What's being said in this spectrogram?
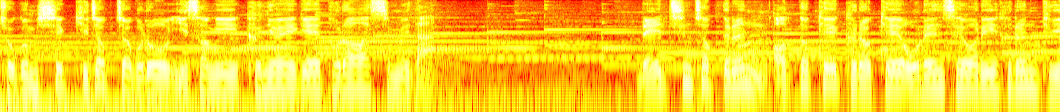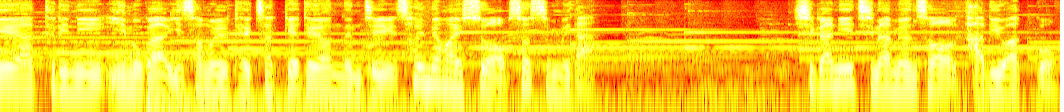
조금씩 기적적으로 이성이 그녀에게 돌아왔습니다. 내 친척들은 어떻게 그렇게 오랜 세월이 흐른 뒤에야 트리니 이모가 이성을 되찾게 되었는지 설명할 수 없었습니다. 시간이 지나면서 답이 왔고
